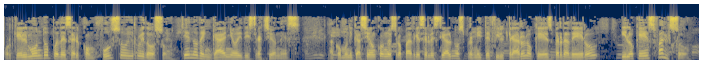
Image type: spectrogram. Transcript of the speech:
Porque el mundo puede ser confuso y ruidoso, lleno de engaño y distracciones. La comunicación con nuestro Padre Celestial nos permite filtrar lo que es verdadero y lo que es falso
